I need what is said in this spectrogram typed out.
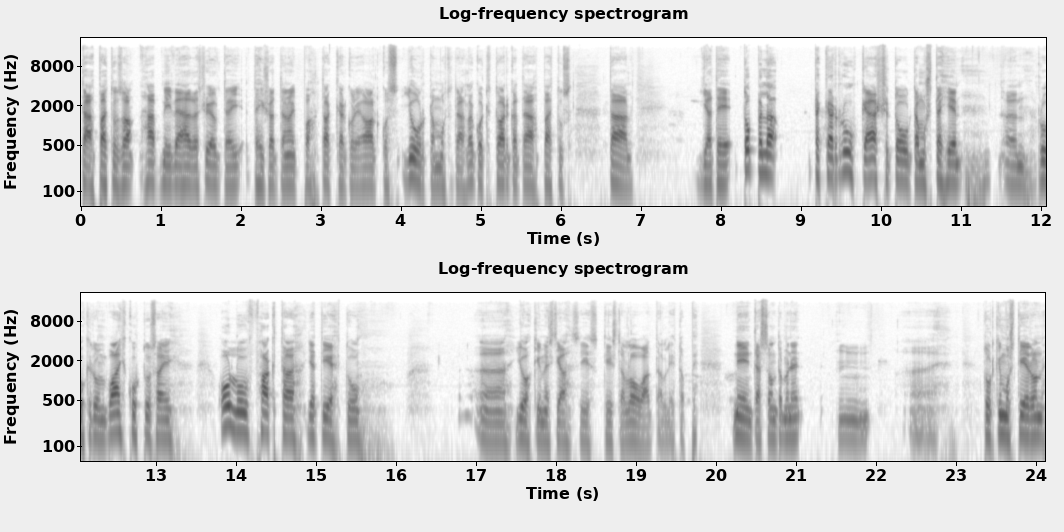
tähpä tuossa häpmi vähän sieltä, ei saada naippa takkarkolle alkos juurta, mutta täällä on tarka tähpätus täällä. Ja te toppella ässä touta, musta he ruuhkitun vaihkuhtu sai ollut fakta ja tiehtuu juokimesta ja siis tiistä loualta toppe. Niin, tässä on tämmöinen mm, Äh, tutkimustiedon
